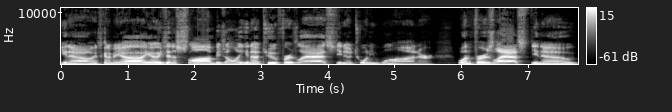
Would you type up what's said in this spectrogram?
you know, it's going to be, uh, you know, he's in a slump. He's only, you know, two for his last, you know, 21 or one for his last, you know,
